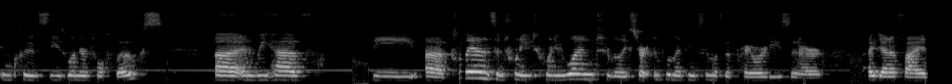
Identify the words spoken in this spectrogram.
includes these wonderful folks. Uh, and we have the uh, plans in 2021 to really start implementing some of the priorities that are identified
